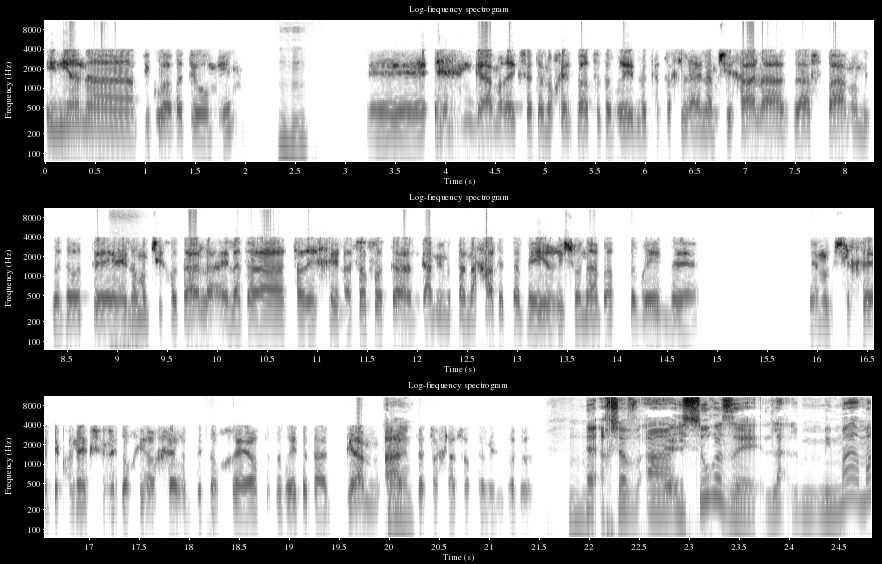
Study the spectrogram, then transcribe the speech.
עניין הפיגוע בתאומים. אה, גם הרי כשאתה נוחת בארצות הברית ואתה צריך לה- להמשיך הלאה, אז אף פעם המזוודות אה, לא ממשיכות הלאה, אלא אתה צריך אה, לאסוף אותן, גם אם אתה נחתת בעיר ראשונה בארצות הברית וממשיך אה, בקונקשן לתוך עיר אחרת בתוך אה, ארצות הברית, אתה גם כן. אז אתה צריך לאסוף את המזוודות. אה, עכשיו, האיסור הזה, ממה מה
